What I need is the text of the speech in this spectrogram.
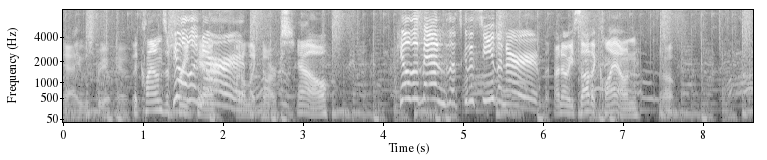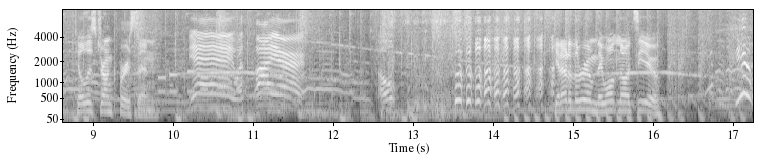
Yeah, he was pretty okay with it. The it. clown's a Kill free the kill. nerd. I don't like narcs. No. Kill the man that's gonna see the nerd. Oh no, he saw the clown. Oh, Kill this drunk person. Yay, with fire. Oh, Get out of the room. They won't know it's you. phew.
